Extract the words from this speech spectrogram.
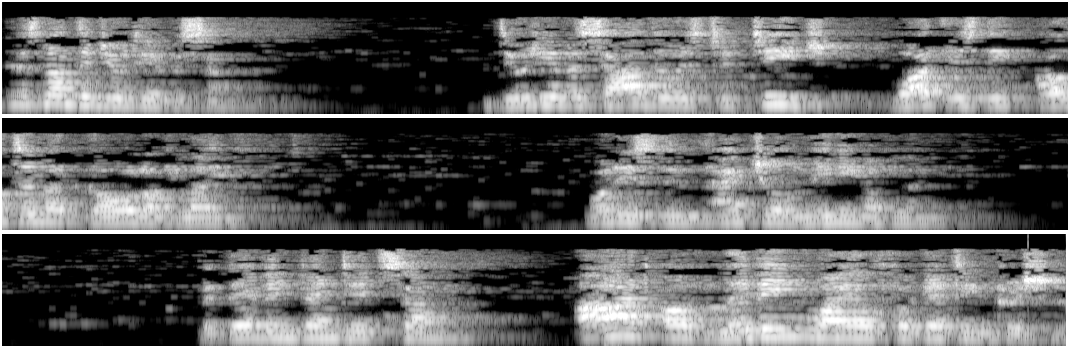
That's not the duty of a sadhu. The duty of a sadhu is to teach what is the ultimate goal of life. What is the actual meaning of life? But they've invented some art of living while forgetting Krishna.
